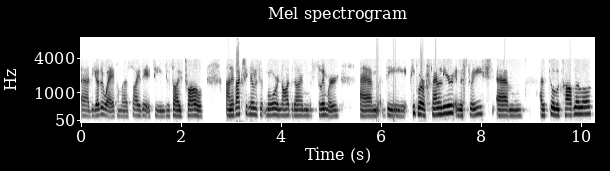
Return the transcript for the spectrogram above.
uh, the other way from a size 18 to size 12, and I've actually noticed it more now that I'm slimmer. Um, the people are friendlier in the street. Um, I solo travel a lot,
